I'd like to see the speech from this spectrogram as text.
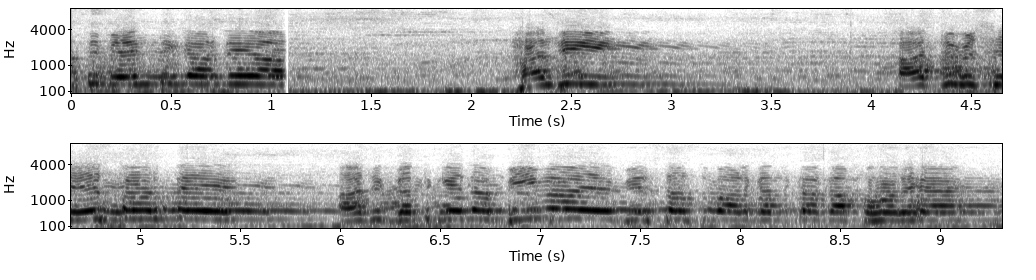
ਅਸੀਂ ਬੇਨਤੀ ਕਰਦੇ ਹਾਂ, ਹਾਂਜੀ, ਅੱਜ ਵਿਸ਼ੇਸ਼ ਤੌਰ ਤੇ ਅੱਜ ਗੱਤਕੇ ਦਾ 20ਵਾਂ ਵਿਰਸਾ ਸਵਾਲ ਗੱਤਕਾ ਕੱਪ ਹੋ ਰਿਹਾ ਹੈ।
